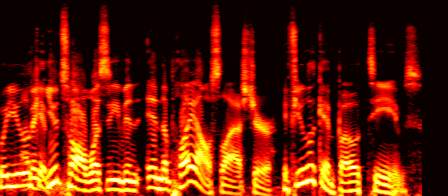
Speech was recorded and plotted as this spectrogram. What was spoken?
Well, you I look mean, at- Utah wasn't even in the playoffs last year, if you look at both teams.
